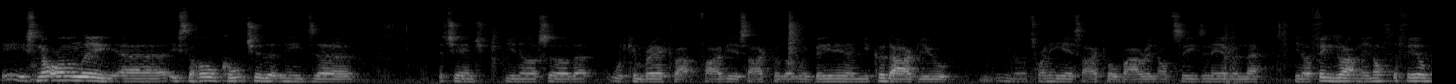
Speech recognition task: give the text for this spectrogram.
it's not only uh, it's the whole culture that needs uh, a change, you know, so that we can break that five-year cycle that we've been in. And you could argue, you know, a 20-year cycle barring odd season here and there. You know, things are happening off the field.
